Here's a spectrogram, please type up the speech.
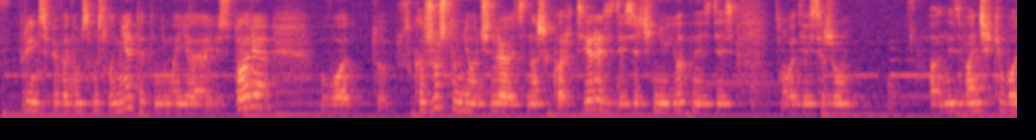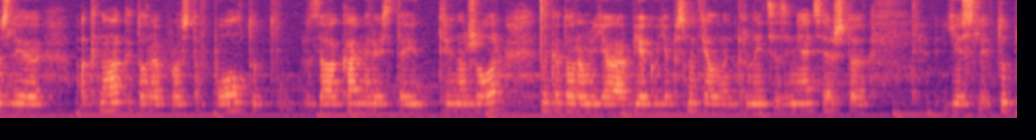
в принципе, в этом смысла нет, это не моя история. Вот, скажу, что мне очень нравится наша квартира, здесь очень уютно, здесь вот я сижу на диванчике возле окна, которое просто в пол. Тут за камерой стоит тренажер, на котором я бегаю. Я посмотрела в интернете занятия, что если... Тут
